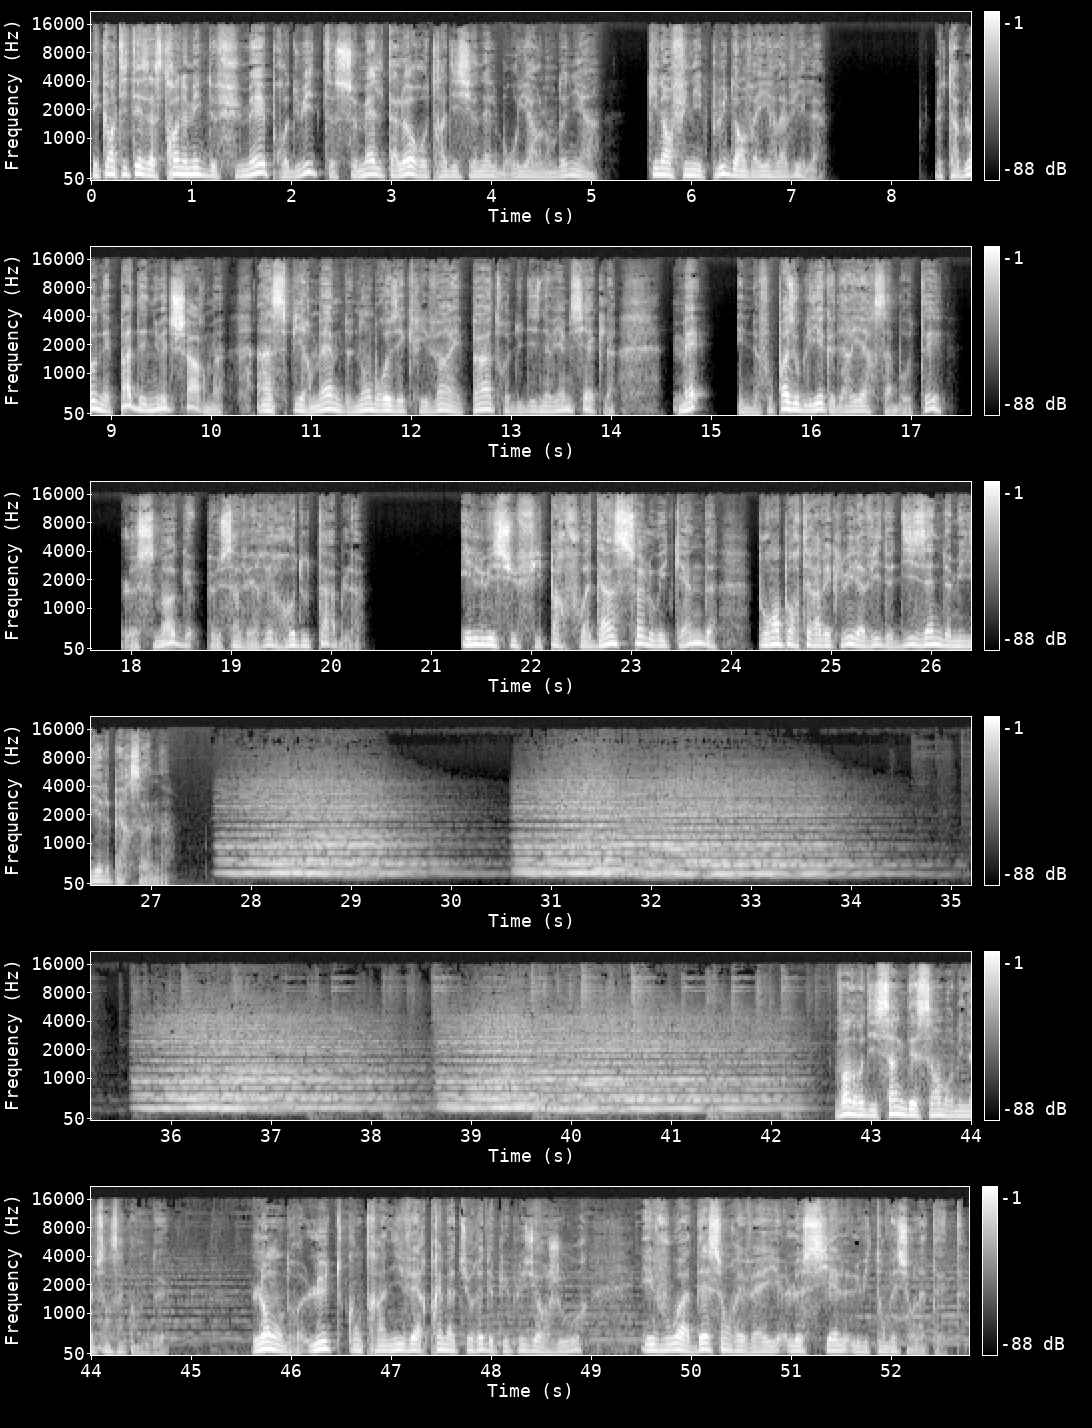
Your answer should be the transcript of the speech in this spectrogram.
Les quantités astronomiques de fumée produites se mêlent alors au traditionnel brouillard londonien, qui n'en finit plus d'envahir la ville. Le tableau n'est pas dénué de charme, inspire même de nombreux écrivains et peintres du XIXe siècle. Mais il ne faut pas oublier que derrière sa beauté, le smog peut s'avérer redoutable. Il lui suffit parfois d'un seul week-end pour emporter avec lui la vie de dizaines de milliers de personnes. Vendredi 5 décembre 1952. Londres lutte contre un hiver prématuré depuis plusieurs jours et voit dès son réveil le ciel lui tomber sur la tête.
